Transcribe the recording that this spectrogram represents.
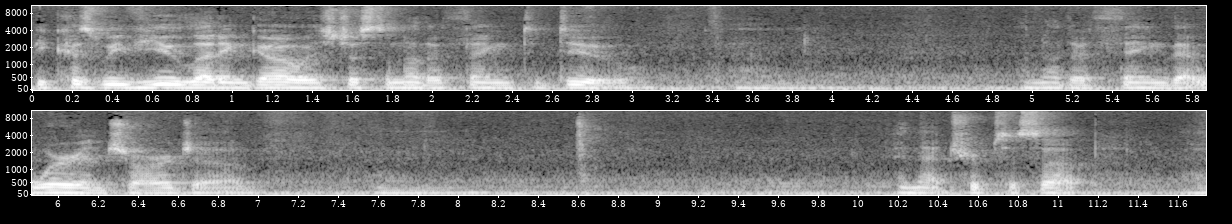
because we view letting go as just another thing to do, um, another thing that we're in charge of. Um, and that trips us up. Um,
